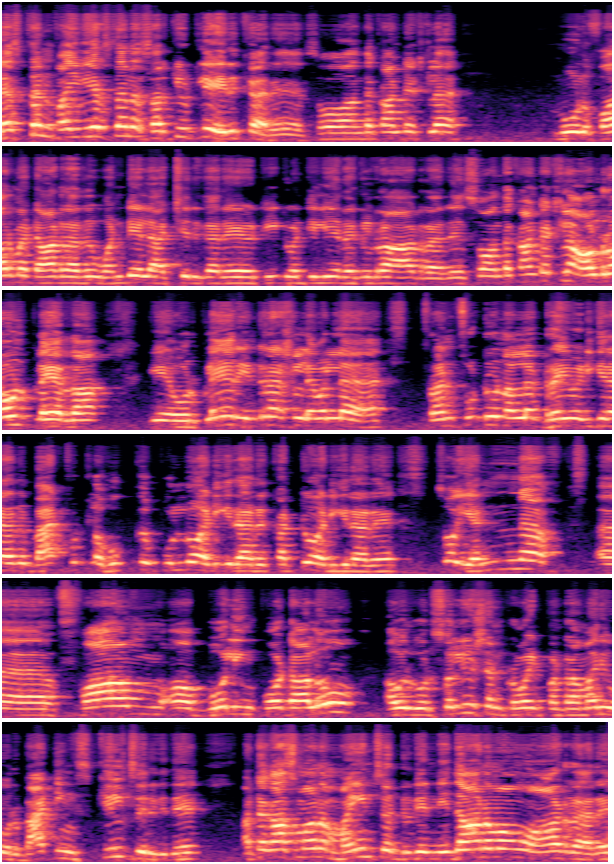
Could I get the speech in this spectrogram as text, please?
less then five years தானே சர்க்கியூட்லயே இருக்காரு. ஸோ அந்த கான்டெக்ட்ல மூணு ஃபார்மேட் ஆடுறாரு. ஒன் டேல அடிச்சிருக்காரு. டி டுவெண்ட்டிலயும் ரெகுலரா ஆடுறாரு. ஸோ அந்த கான்டெக்ட்ல ஆல்ரவுண்ட் பிளேயர் தான். ஒரு பிளேயர் இன்டர்நேஷனல் லெவல்ல ஃப்ரண்ட் ஃபுட்டும் நல்லா டிரைவ் அடிக்கிறாரு. பேக் ஃபுட்ல ஹுக்கு புல்லும் அடிக்கிறாரு. கட்டும் அடிக்கிறாரு. ஸோ என்ன ஃபார்ம் போலிங் போட்டாலும் அவருக்கு ஒரு சொல்யூஷன் ப்ரொவைட் பண்ற மாதிரி ஒரு பேட்டிங் ஸ்கில்ஸ் இருக்குது. அட்டகாசமான மைண்ட் செட் இருக்கு நிதானமாகவும் ஆடுறாரு.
